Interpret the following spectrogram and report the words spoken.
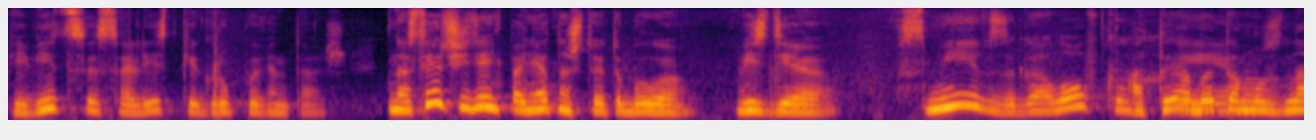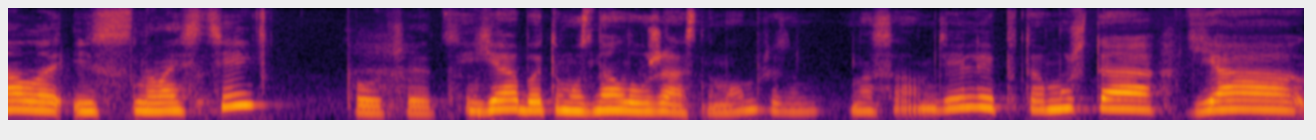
певицы, солистки группы «Винтаж». На следующий день понятно, что это было везде в СМИ, в заголовках. А ты об и- этом узнала из новостей, получается? я об этом узнала ужасным образом, на самом деле, потому что я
